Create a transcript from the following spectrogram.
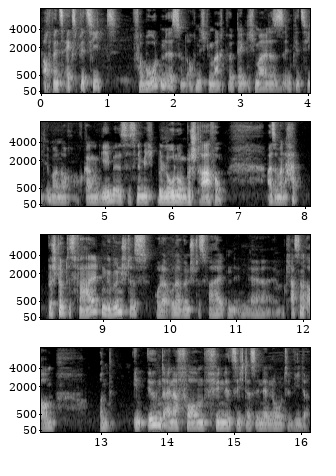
auch wenn es explizit verboten ist und auch nicht gemacht wird, denke ich mal, dass es implizit immer noch auch gang und gäbe ist, ist nämlich Belohnung, Bestrafung. Also man hat bestimmtes Verhalten, gewünschtes oder unerwünschtes Verhalten der, im Klassenraum und in irgendeiner Form findet sich das in der Note wieder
